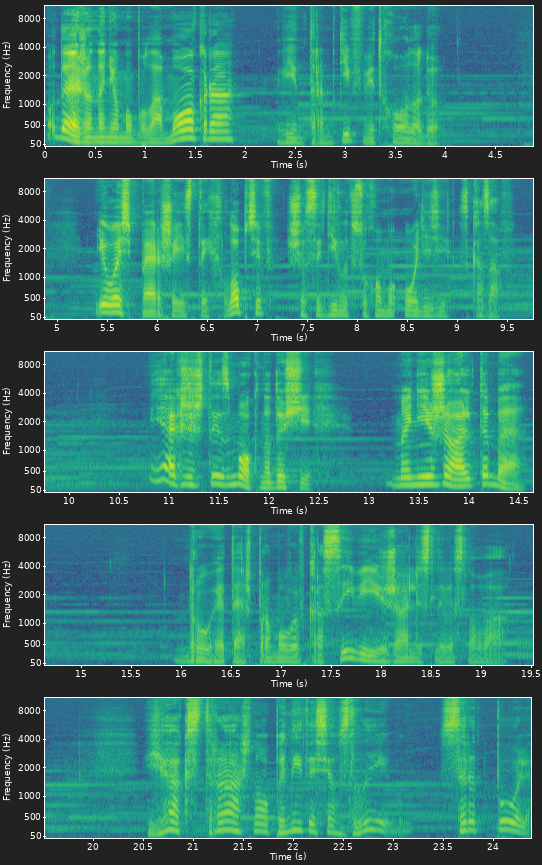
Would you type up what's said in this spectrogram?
Одежа на ньому була мокра, він тремтів від холоду. І ось перший із тих хлопців, що сиділи в сухому одязі, сказав: Як же ж ти змок на дощі? Мені жаль тебе. Другий теж промовив красиві й жалісливі слова. Як страшно опинитися в зливу серед поля.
